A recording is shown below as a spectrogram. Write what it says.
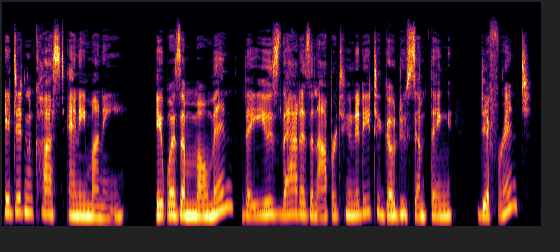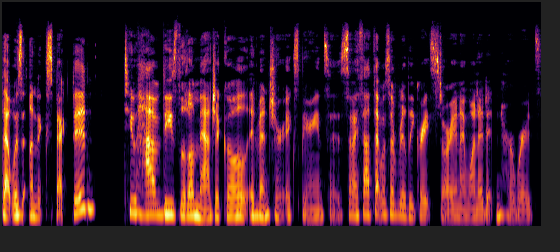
It didn't cost any money. It was a moment. They used that as an opportunity to go do something different that was unexpected to have these little magical adventure experiences. So I thought that was a really great story and I wanted it in her words.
